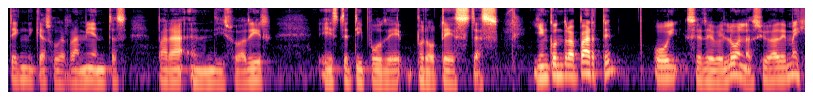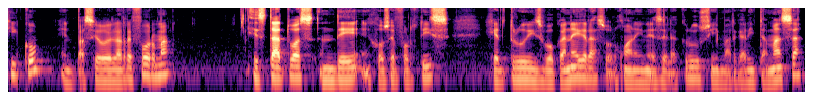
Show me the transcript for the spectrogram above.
técnicas o herramientas para disuadir este tipo de protestas. Y en contraparte, hoy se develó en la Ciudad de México, en Paseo de la Reforma, estatuas de José Fortís, Gertrudis Bocanegra, Sor Juana Inés de la Cruz y Margarita Maza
